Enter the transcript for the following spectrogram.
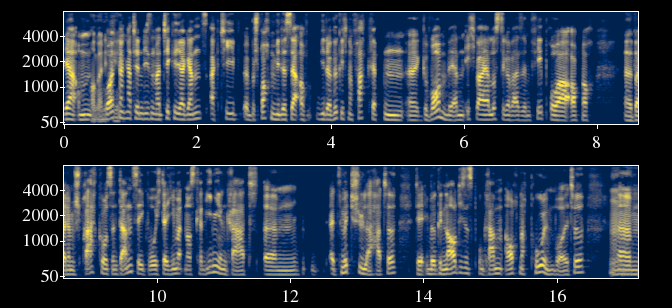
Ja, und Wolfgang hatte in diesem Artikel ja ganz aktiv äh, besprochen, wie das ja auch wieder wirklich nach Fachkräften äh, geworben werden. Ich war ja lustigerweise im Februar auch noch äh, bei einem Sprachkurs in Danzig, wo ich da jemanden aus Kaliningrad ähm, als Mitschüler hatte, der über genau dieses Programm auch nach Polen wollte. Mhm. Ähm,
